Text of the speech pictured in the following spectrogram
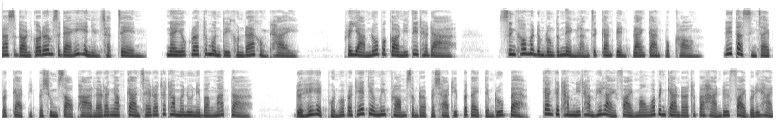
ราษฎรก็เริ่มแสดงให้เห็นอย่างชัดเจน นายกรัฐมนตรีคนแรกของไทย พระยามโนปกรณ์นิติธดา ซึ่งเข้ามาดำรงตำแหน่งหลังจากการเปลี่ยนแปลงการปกครอง ได้ตัดสินใจประกาศปิดประชุมสภาและระงับการใช้รัฐธรรมนูญในบางมาตรา โดยให้เหตุผลว่าประเทศยังไม่พร้อมสำหรับประชาธิปไตยเต็มรูปแบบ การกระทำนี้ทำให้หลายฝ่ายมองว่าเป็นการรัฐประหารโดยฝ่ายบริหาร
